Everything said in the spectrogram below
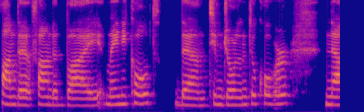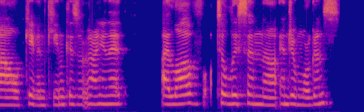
founded founded by Manny Coats. Then Tim Jordan took over. Now Kevin King is running it. I love to listen. Uh, Andrew Morgan's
